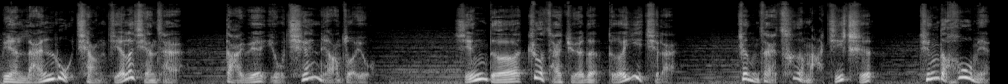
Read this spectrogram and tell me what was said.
便拦路抢劫了钱财，大约有千两左右。邢德这才觉得得意起来，正在策马疾驰，听到后面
